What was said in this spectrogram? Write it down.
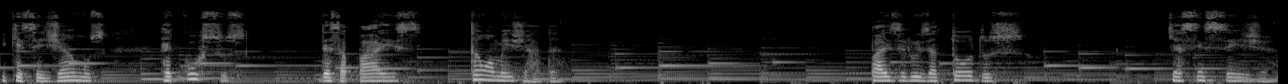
E que sejamos recursos dessa paz tão almejada. Paz e luz a todos, que assim seja.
